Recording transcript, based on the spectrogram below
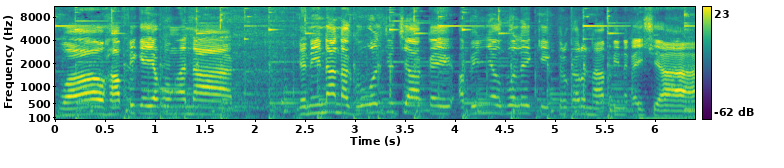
Wow, happy kayo kong anak. Ganina nag-uol jud siya kay abi niya walay cake pero karon happy na kay siya.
